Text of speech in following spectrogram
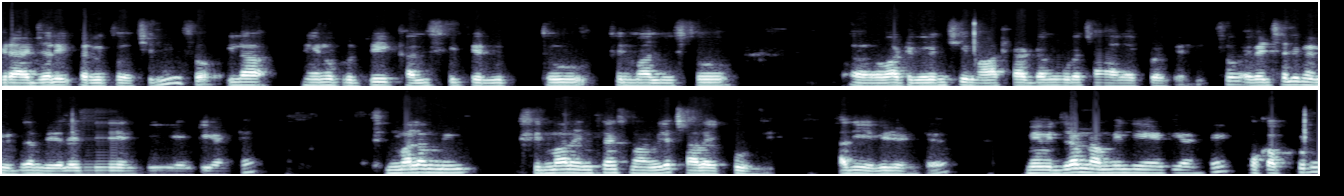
గ్రాడ్యువలీ పెరుగుతూ వచ్చింది. సో, ఇలా నేను, పృథ్వీ కలిసి పెరుగుతూ సినిమాలు చూస్తూ వాటి గురించి మాట్లాడడం కూడా చాలా ఎక్కువైపోయింది. సో, ఎవెన్చువల్లీ మేమిద్దరం రియలైజ్ ఏంటి ఏంటి అంటే సినిమాల మీ సినిమాల ఇన్ఫ్లుయెన్స్ మా మీద చాలా ఎక్కువ ఉంది అది ఎవిడెంట్. మేమిద్దరం నమ్మింది ఏంటి అంటే ఒకప్పుడు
